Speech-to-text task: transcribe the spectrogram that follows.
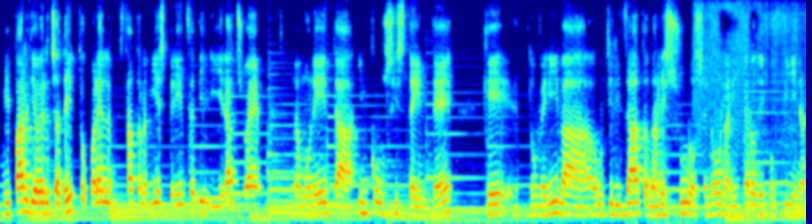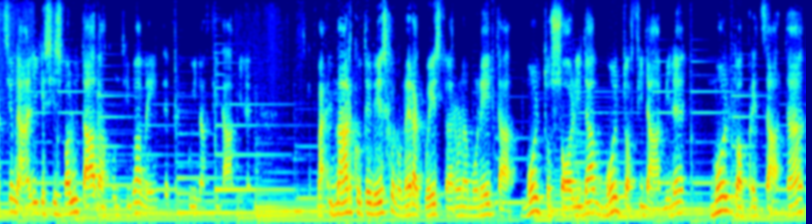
mi pare di aver già detto qual è stata la mia esperienza di lira, cioè una moneta inconsistente che non veniva utilizzata da nessuno se non all'interno dei confini nazionali, che si svalutava continuamente, per cui inaffidabile. Ma il marco tedesco non era questo, era una moneta molto solida, molto affidabile, molto apprezzata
